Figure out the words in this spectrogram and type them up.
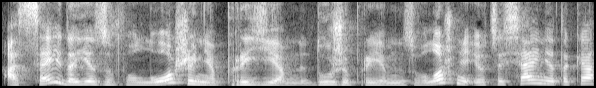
А цей дає зволоження приємне, дуже приємне зволоження. І оце сяєння таке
